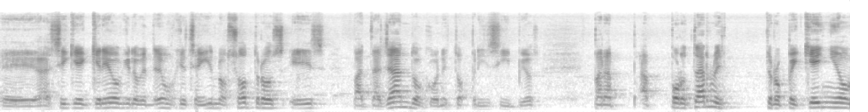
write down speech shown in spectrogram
Eh, así que creo que lo que tenemos que seguir nosotros es batallando con estos principios para aportar nuestro pequeño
